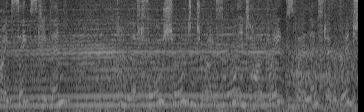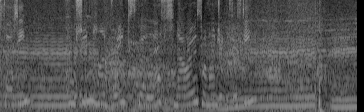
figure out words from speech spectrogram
Right six, keep in. And left four, short into right four, into hard brake, square left over bridge, 30. Caution, hard brake, square left, narrows, 150.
